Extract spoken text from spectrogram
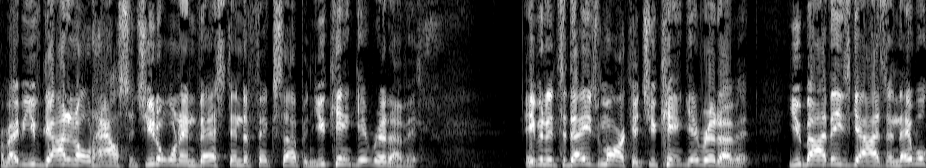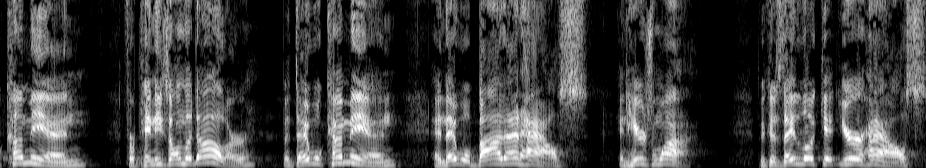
Or maybe you've got an old house that you don't want to invest in to fix up and you can't get rid of it. Even in today's market, you can't get rid of it. You buy these guys and they will come in for pennies on the dollar, but they will come in and they will buy that house. And here's why because they look at your house,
